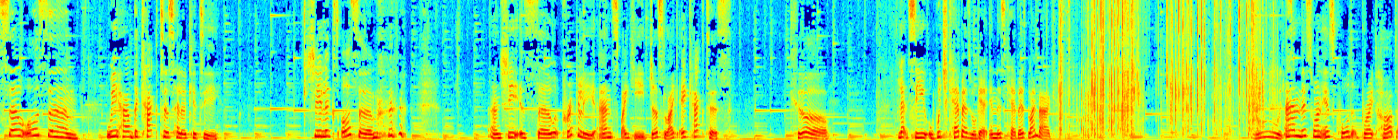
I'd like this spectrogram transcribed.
Is so awesome! We have the cactus Hello Kitty. She looks awesome. and she is so prickly and spiky, just like a cactus. Cool. Let's see which Care Bears we'll get in this Care Bears blind bag. Ooh, and this one is called Bright Heart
